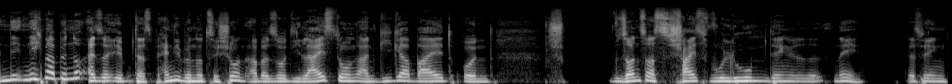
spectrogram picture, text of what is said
ni- nicht mal benutze, also eben das Handy benutze ich schon, aber so die Leistung an Gigabyte und sonst was scheiß Volumen, nee. Deswegen,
